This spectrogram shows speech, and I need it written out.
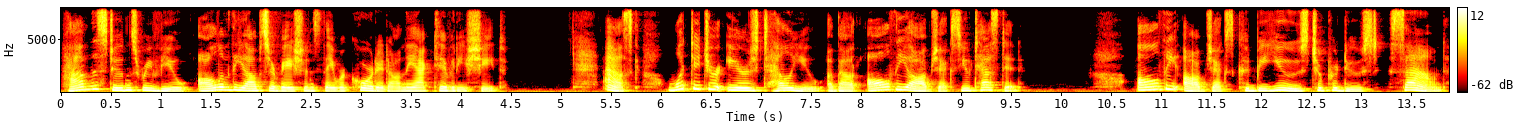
have the students review all of the observations they recorded on the activity sheet. Ask, what did your ears tell you about all the objects you tested? All the objects could be used to produce sound.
